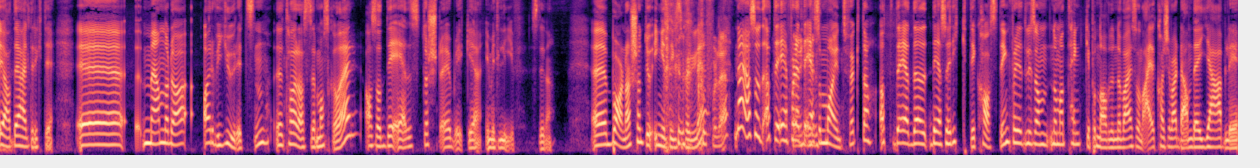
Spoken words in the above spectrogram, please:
Ja, det er helt riktig. Uh, men når da Arve Juritzen eh, tar av seg maska der, altså det er det største øyeblikket i mitt liv, Stine. Eh, barna skjønte jo ingenting, selvfølgelig. Hvorfor det? Nei, altså at det er fordi det er så mindfuck, da. At det er, det, det er så riktig casting. Fordi liksom, Når man tenker på navn underveis, sånn, nei, det kan ikke være den, det er jævlig,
